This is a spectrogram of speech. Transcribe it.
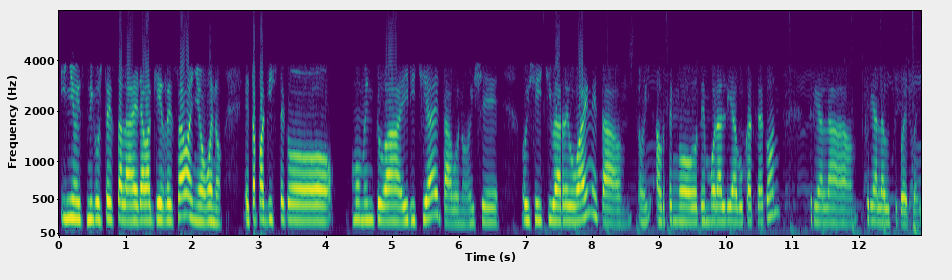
inoiz nik uste ez dela erabaki erreza, baina bueno, etapakisteko momentua iritsia eta bueno, hoize hoize itxi barregu gain eta oi, aurtengo denboraldia bukatzeakon triala triala utziko ez bai.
